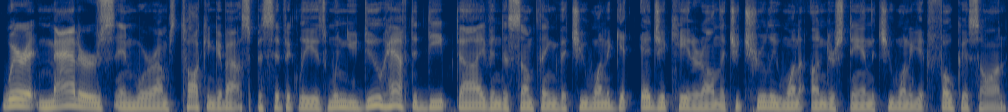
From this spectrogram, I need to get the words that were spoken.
Where it matters and where I'm talking about specifically is when you do have to deep dive into something that you want to get educated on, that you truly want to understand, that you want to get focus on,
